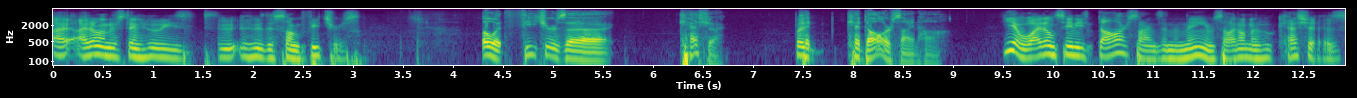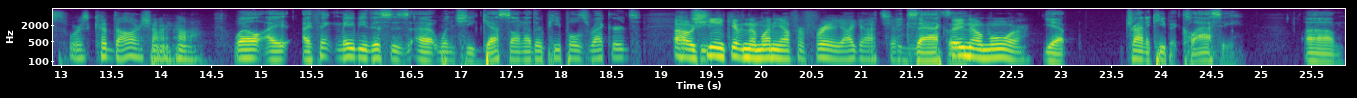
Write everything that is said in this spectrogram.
I, I don't understand who he's who, who this song features. Oh, it features uh, Kesha. But K, K dollar sign, huh? Yeah, well, I don't see any dollar signs in the name, so I don't know who Kesha is. Where's K dollar sign, huh? Well, I, I think maybe this is uh, when she guests on other people's records. Oh, She- she, ain't giving the money out for free. I got gotcha. Exactly. Say no more. Yep. Trying to keep it classy. Um,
